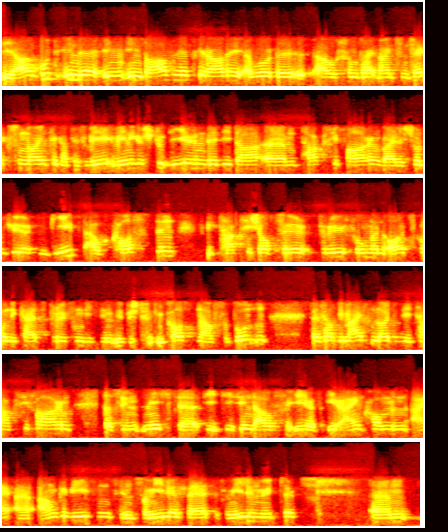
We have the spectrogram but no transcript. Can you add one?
Ja, gut, in, der, in, in Basel jetzt gerade wurde auch schon seit 1996 hat es we weniger Studierende, die da ähm, Taxi fahren, weil es schon Hürden gibt, auch Kosten. Es gibt Taxichauffeurprüfungen, Ortskundigkeitsprüfungen, die sind mit bestimmten Kosten auch verbunden. Deshalb die meisten Leute, die Taxi fahren, das sind nicht, äh, die, die sind auf ihr, ihr Einkommen äh, angewiesen, sind Familienväter, Familienmütter. Ähm,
